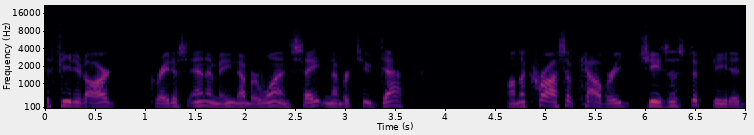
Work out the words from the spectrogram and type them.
defeated our greatest enemy, number one, Satan, number two, death. On the cross of Calvary, Jesus defeated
